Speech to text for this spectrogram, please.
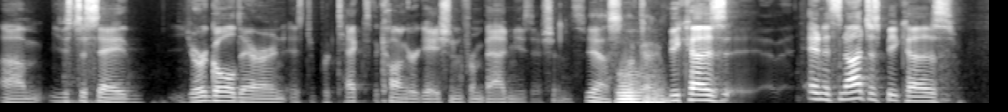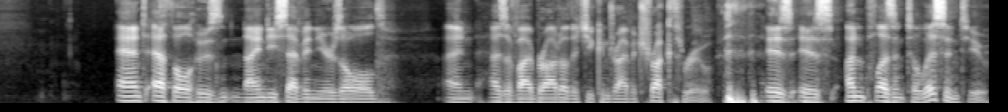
um, used to say, "Your goal, Darren, is to protect the congregation from bad musicians." Yes. Okay. because and it's not just because aunt ethel who's 97 years old and has a vibrato that you can drive a truck through is is unpleasant to listen to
